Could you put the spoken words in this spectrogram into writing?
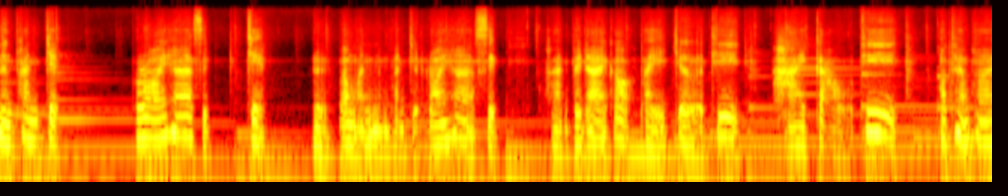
1,757 หรือประมาณ 1,750 ผ่านไปได้ก็ไปเจอที่หายเก่าที่พอทำหาย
